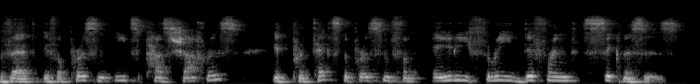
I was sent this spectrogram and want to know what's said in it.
that if a person eats pas shachris, it protects the person from 83 different sicknesses.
